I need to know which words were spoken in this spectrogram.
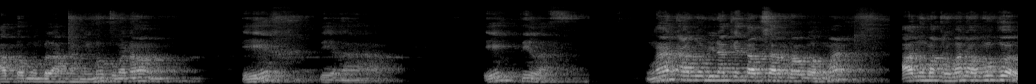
atau membelakangi kumaha naon ikhtilaf. Ikhtilaf. Ngan anu dina kitab sarh raudhah mah anu makruh naon mungkul?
